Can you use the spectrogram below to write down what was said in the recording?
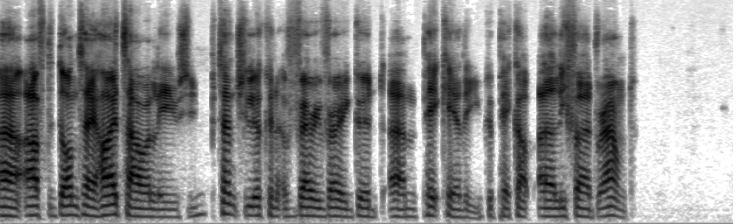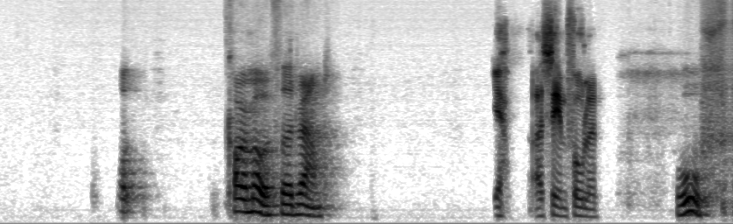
uh, after Dont'a Hightower leaves. You're potentially looking at a very, very good um, pick here that you could pick up early third round. What? Koramoah, third round? Yeah, I see him falling. Oof,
